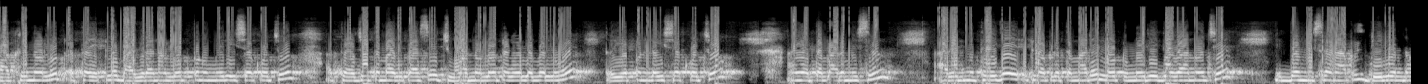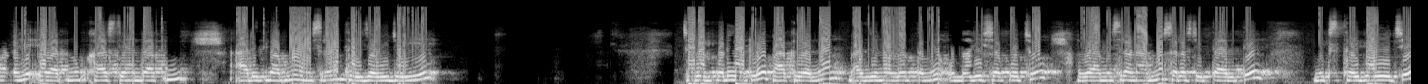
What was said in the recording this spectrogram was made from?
ભાખરીનો લોટ અથવા એકલો બાજરાનો લોટ પણ ઉમેરી શકો છો. અથવા જો તમારી પાસે જુવારનો લોટ અવેલેબલ હોય, તો એ પણ લઈ શકો છો. અહીંયા તમારું મિશ્રણ આ રીતનું થઈ જાય, એટલે આપણે તમારે લોટ ઉમેરી દેવાનો છે. એકદમ મિશ્રણ આપણે ઢીલું ન રહે, એ વાતનું ખાસ ધ્યાન રાખવું. આ રીતનું આપણું મિશ્રણ થઈ જવું જોઈએ. જરૂર પડે એટલો ભાખરી અને બાજરીનો લોટ તમે ઉમેરી શકો છો. હવે આ મિશ્રણ આપણું સરસ રીતે મિક્સ થઈ ગયું છે.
